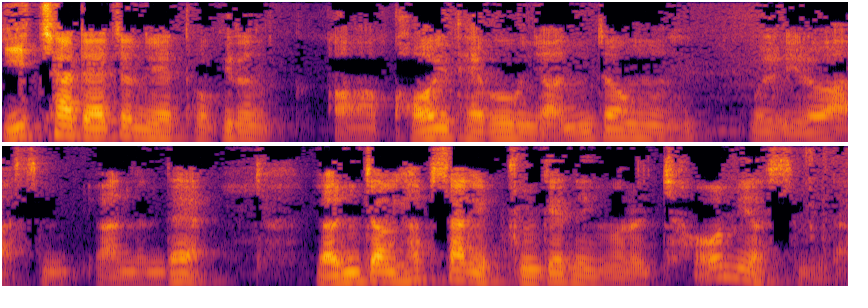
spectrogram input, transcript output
2차 대전 후에 독일은 어, 거의 대부분 연정을 이뤄왔는데 연정 협상이 붕괴된 것은 처음이었습니다.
